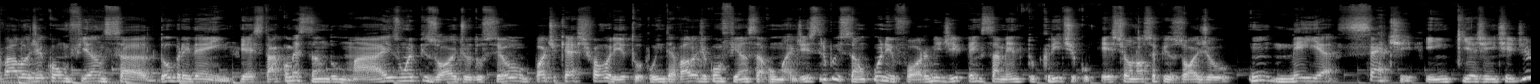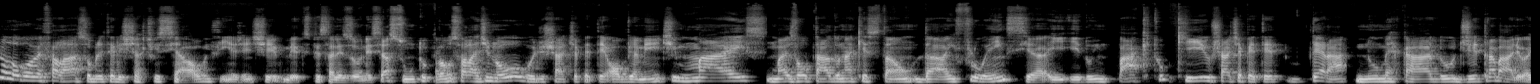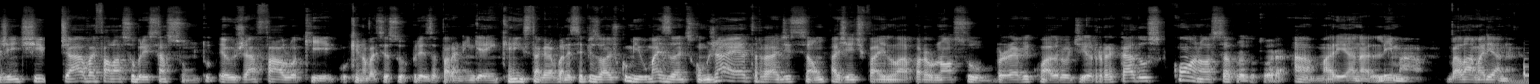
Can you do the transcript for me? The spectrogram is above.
Intervalo de confiança do Briden. E está começando mais um episódio do seu podcast favorito, o Intervalo de Confiança, uma distribuição uniforme de pensamento crítico. Este é o nosso episódio 167, em que a gente de novo vai falar sobre inteligência artificial. Enfim, a gente meio que especializou nesse assunto. Vamos falar de novo de ChatGPT, obviamente, mas mais voltado na questão da influência e, e do impacto que o ChatGPT terá no mercado de trabalho. A gente já vai falar sobre esse assunto. Eu já falo aqui, o que não vai ser surpresa para ninguém, quem está gravando esse episódio comigo, mas antes, como já é tradição, a gente vai lá para o nosso breve quadro de recados com a nossa produtora, a Mariana Lima. Vai lá, Mariana.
